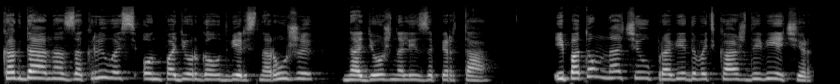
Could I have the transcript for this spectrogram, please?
Когда она закрылась, он подергал дверь снаружи, надежно ли заперта. И потом начал проведывать каждый вечер.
